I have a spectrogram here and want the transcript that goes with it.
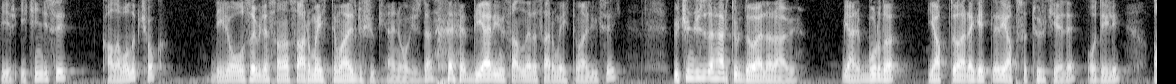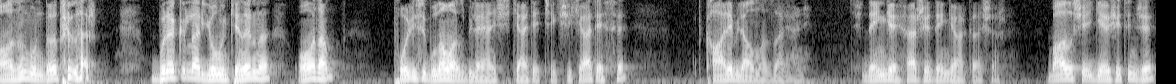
Bir. İkincisi kalabalık çok. Deli olsa bile sana sarma ihtimali düşük yani o yüzden. Diğer insanlara sarma ihtimali yüksek. Üçüncüsü de her türlü döverler abi. Yani burada yaptığı hareketleri yapsa Türkiye'de o deli ağzını burnunu dağıtırlar. Bırakırlar yolun kenarına. O adam polisi bulamaz bile yani şikayet edecek. Şikayet etse kale bile almazlar yani. İşte denge, her şey denge arkadaşlar. Bazı şeyi gevşetince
